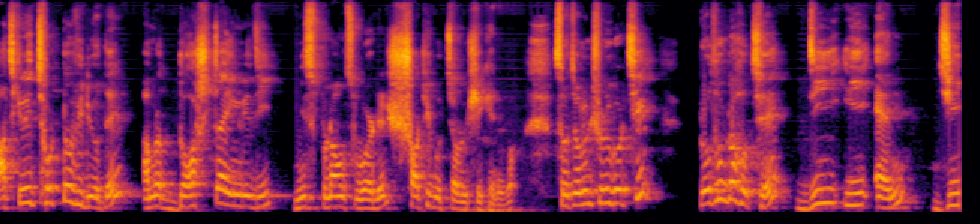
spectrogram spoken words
আজকের এই ছোট্ট ভিডিওতে আমরা দশটা ইংরেজি মিসপ্রোনাউন্স ওয়ার্ডের সঠিক উচ্চারণ শিখে নেব। সো চলুন শুরু করছি। প্রথমটা হচ্ছে D N G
